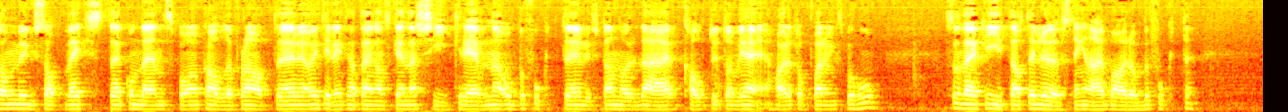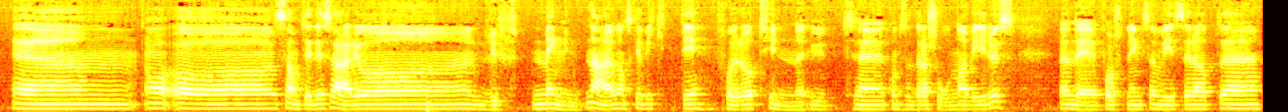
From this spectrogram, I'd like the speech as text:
som muggsoppvekst, kondens på kalde flater, og i tillegg til at det er ganske energikrevende å befukte lufta når det er kaldt ute og vi har et oppvarmingsbehov. Så det er ikke gitt at løsningen er bare å befukte. Eh, og, og samtidig så er det jo Luftmengden er jo ganske viktig for å tynne ut eh, konsentrasjonen av virus. Det er en del forskning som viser at eh,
